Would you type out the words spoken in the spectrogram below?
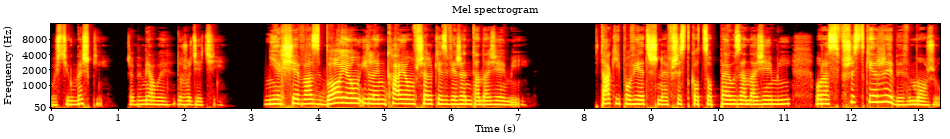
Puścił myszki, żeby miały dużo dzieci. Niech się was boją i lękają wszelkie zwierzęta na ziemi. Ptaki powietrzne, wszystko co pełza na ziemi oraz wszystkie ryby w morzu.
